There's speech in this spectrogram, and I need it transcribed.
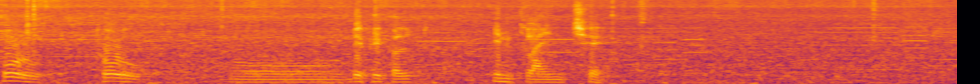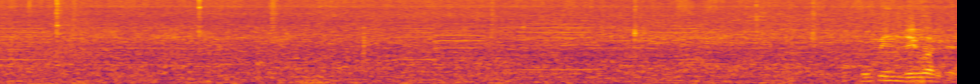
થોડું થોડું ડિફિકલ્ટ ઇન્ક્લાઇન છે. રૂપિન રિવર છે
